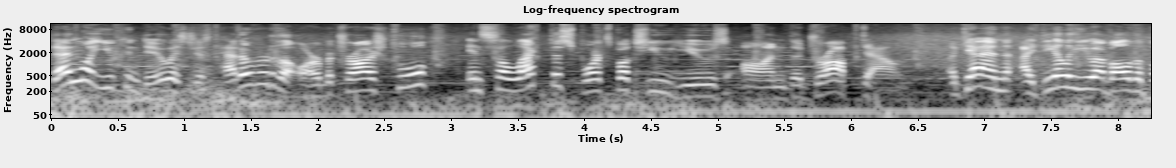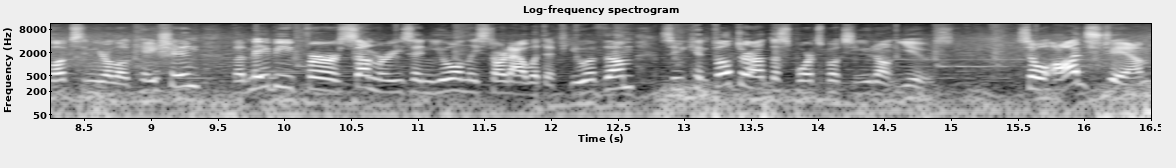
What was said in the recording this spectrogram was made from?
Then what you can do is just head over to the arbitrage tool and select the sports books you use on the drop down. Again, ideally you have all the books in your location, but maybe for some reason you only start out with a few of them, so you can filter out the sports books you don't use. So OddsJam,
